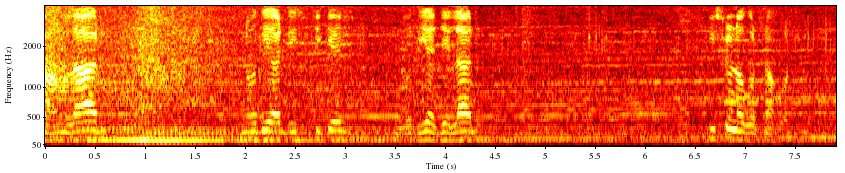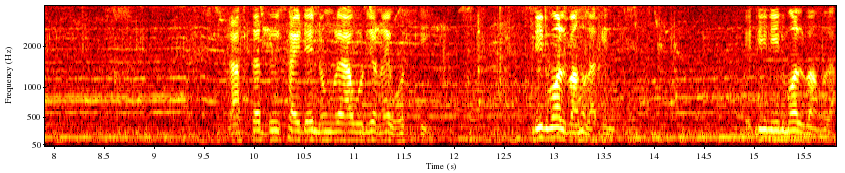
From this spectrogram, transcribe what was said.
বাংলার নদিয়া ডিস্ট্রিক্টের নদিয়া জেলার কৃষ্ণনগর শহর। রাস্তার দুই সাইডে নোংরা আবর্জনায় ভর্তি। নির্মল বাংলা কিন্তু। এটি নির্মল বাংলা।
